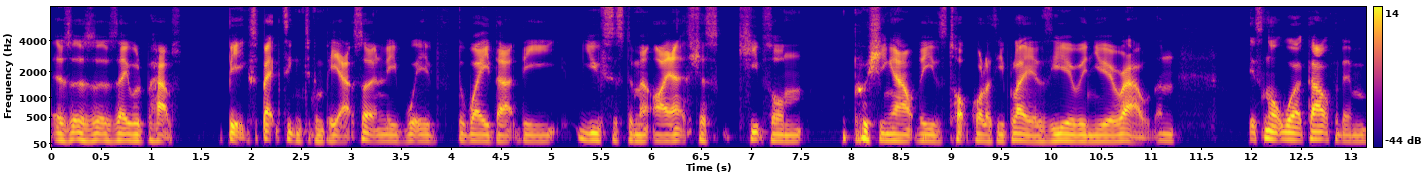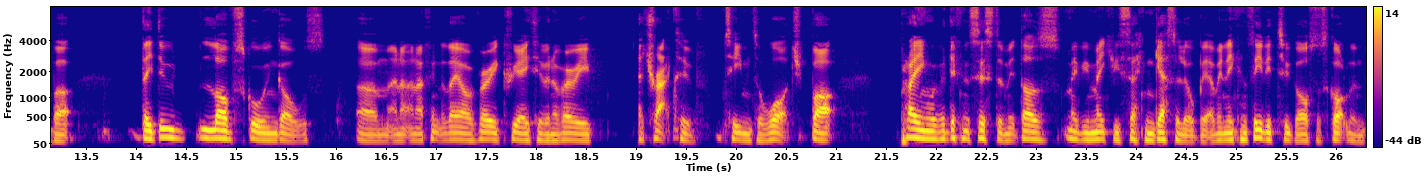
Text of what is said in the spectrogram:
as, as, as they would perhaps be expecting to compete at. Certainly, with the way that the youth system at Ajax just keeps on pushing out these top quality players year in year out, and it's not worked out for them. But they do love scoring goals, um, and and I think that they are very creative and a very attractive team to watch. But playing with a different system, it does maybe make you second guess a little bit. I mean, they conceded two goals to Scotland.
